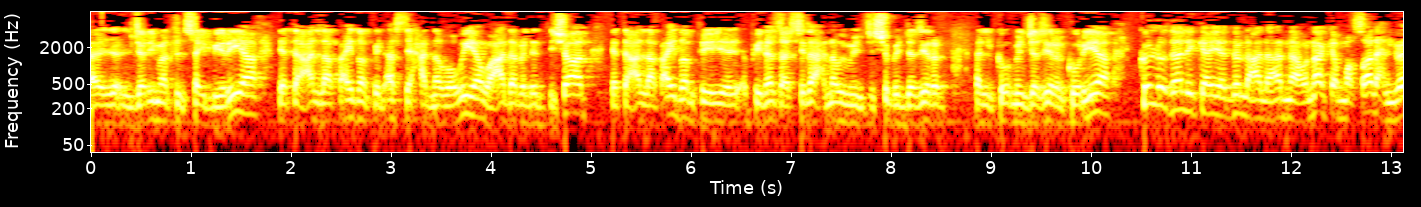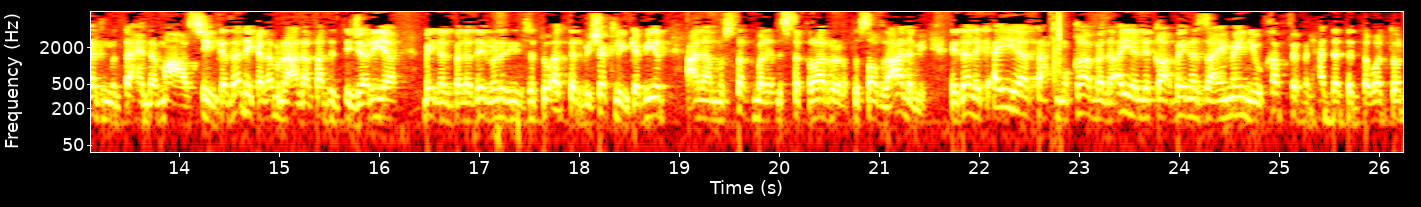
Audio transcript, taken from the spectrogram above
الجريمة السيبيرية يتعلق أيضا في الأسلحة النووية وعدم الانتشار يتعلق أيضا في في نزع سلاح نووي من شبه الجزيرة من الجزيرة الكورية كل ذلك يدل على أن هناك مصالح الولايات المتحدة مع الصين. كذلك الأمر العلاقات التجارية بين البلدين. والتي ستؤثر بشكل كبير على مستقبل الاستقرار والاقتصاد العالمي. لذلك أي مقابلة أي لقاء بين الزعيمين يخفف من حدة التوتر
